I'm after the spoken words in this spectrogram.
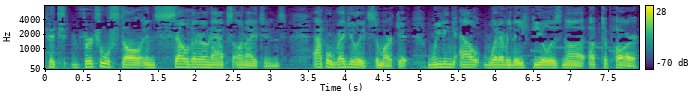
pitch virtual stall and sell their own apps on iTunes. Apple regulates the market, weeding out whatever they feel is not up to par.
